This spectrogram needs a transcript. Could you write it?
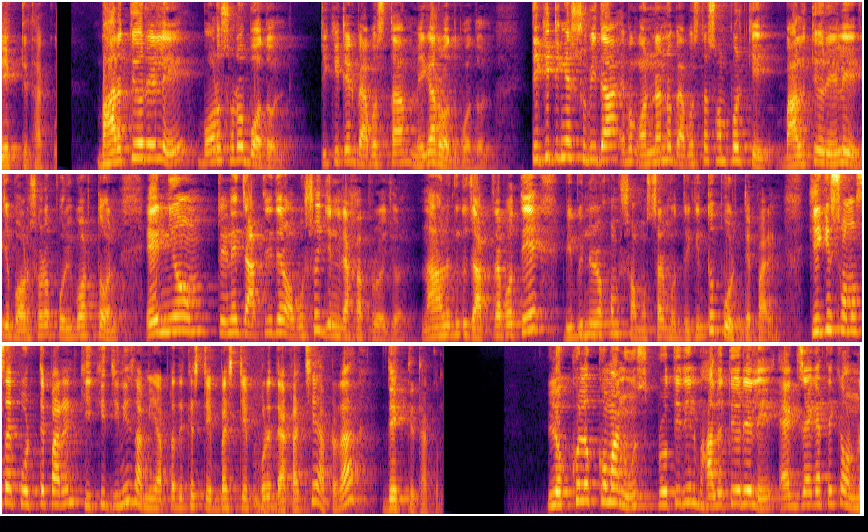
দেখতে থাকুন। ভারতীয় রেলে বড়সড় বদল, টিকিটের ব্যবস্থা, মেগা রদ বদল। টিকিটিংয়ের সুবিধা এবং অন্যান্য ব্যবস্থা সম্পর্কে ভারতীয় রেলের যে বড়সড় পরিবর্তন, এই নিয়ম ট্রেনের যাত্রীদের অবশ্যই জেনে রাখা প্রয়োজন। না হলে কিন্তু যাত্রাপথে বিভিন্ন রকম সমস্যার মধ্যে কিন্তু পড়তে পারেন। কী কী সমস্যায় পড়তে পারেন, কী কী জিনিস আমি আপনাদেরকে স্টেপ বাই স্টেপ করে দেখাচ্ছি, আপনারা দেখতে থাকুন। লক্ষ লক্ষ মানুষ প্রতিদিন ভারতীয় রেলে এক জায়গা থেকে অন্য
